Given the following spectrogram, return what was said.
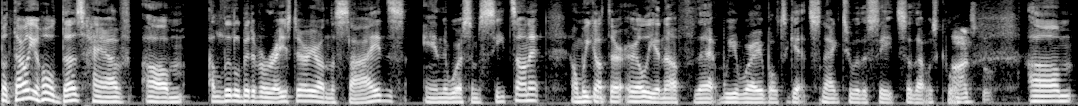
But Thalia Hall does have um, a little bit of a raised area on the sides, and there were some seats on it. And we got there early enough that we were able to get snagged two of the seats, so that was cool. oh, that's cool. um,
